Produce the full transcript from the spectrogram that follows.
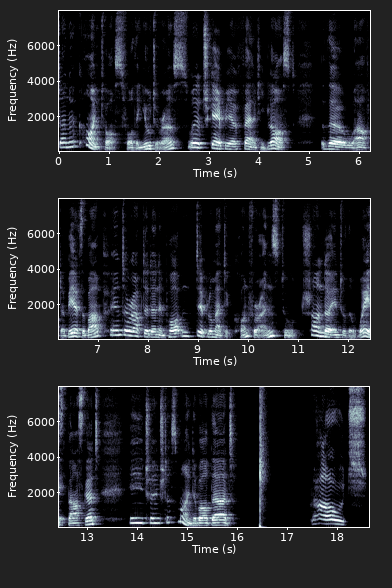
done a coin toss for the uterus, which Gabriel felt he'd lost, though after Beelzebub interrupted an important diplomatic conference to chunder into the wastebasket, he changed his mind about that. Ouch!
